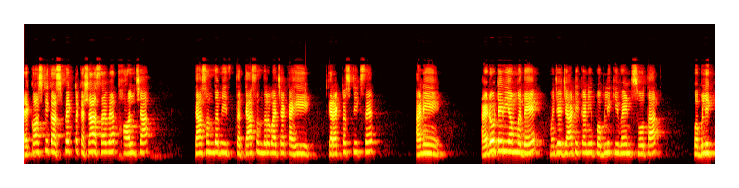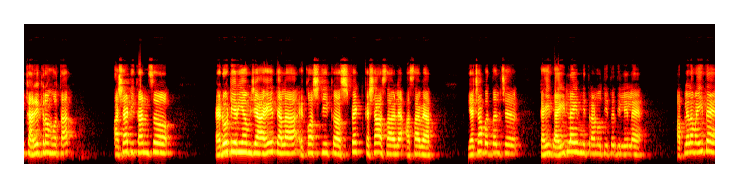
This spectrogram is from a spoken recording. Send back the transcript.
एकॉस्टिक अस्पेक्ट कशा असाव्यात? हॉलच्या त्या संदर्भी त्या संदर्भाच्या काही कॅरेक्टरिस्टिक्स आहेत. आणि ॲडोटेरियममध्ये म्हणजे ज्या ठिकाणी पब्लिक इव्हेंट्स होतात पब्लिक कार्यक्रम होतात अशा ठिकाणचं ॲडोटेरियम जे आहे त्याला एकॉस्टिक स्पेक्ट कशा असाव्या असाव्यात याच्याबद्दलचे काही गाईडलाईन मित्रांनो तिथं दिलेलं आहे. आपल्याला माहीत आहे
